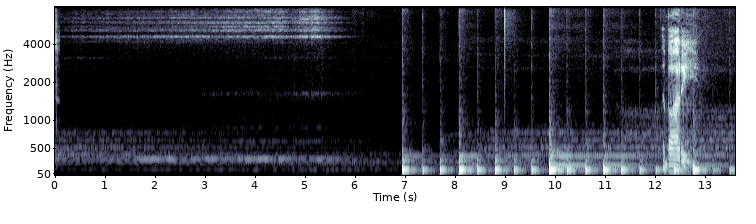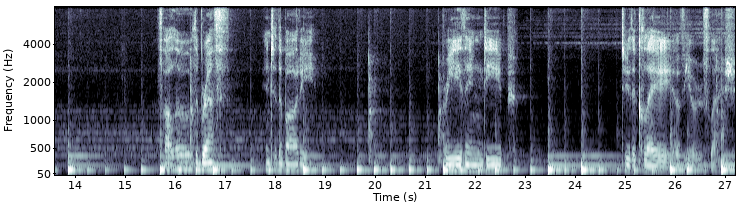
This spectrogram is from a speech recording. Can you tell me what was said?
The body. Follow the breath into the body, breathing deep to the clay of your flesh.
